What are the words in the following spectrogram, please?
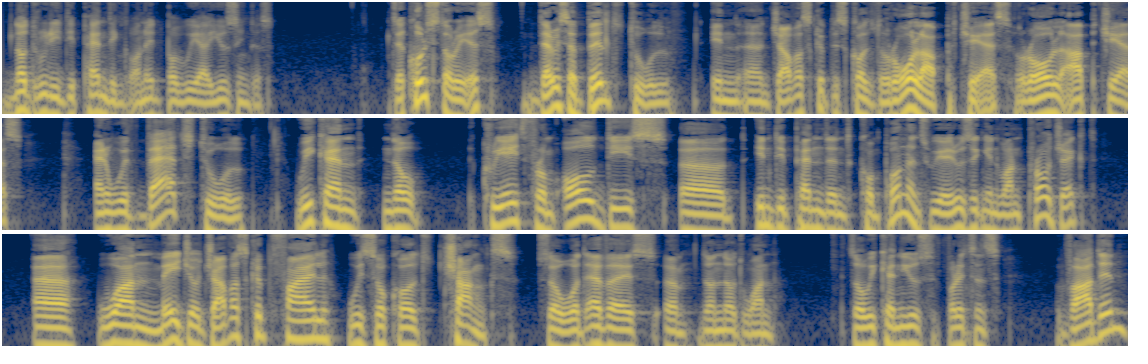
not really depending on it, but we are using this. The cool story is there is a build tool in uh, JavaScript. It's called Rollup.js. Rollup.js and with that tool, we can you know create from all these uh, independent components we are using in one project uh, one major JavaScript file with so-called chunks. So whatever is um, no, not one. So we can use, for instance, Vaadin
